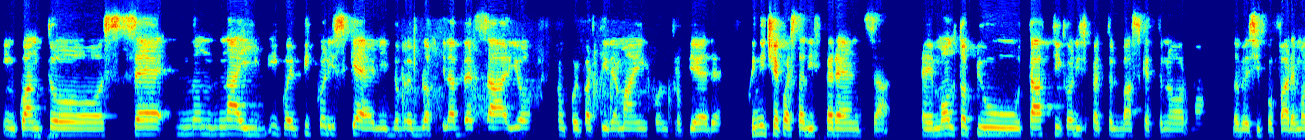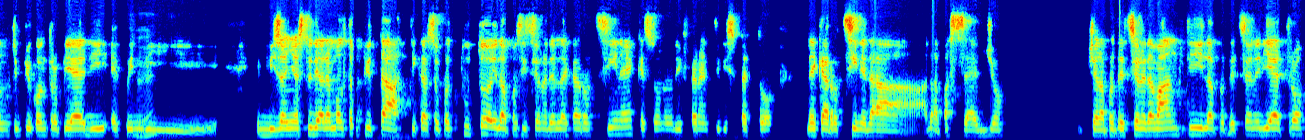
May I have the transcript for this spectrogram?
in quanto se non hai quei piccoli schemi dove blocchi l'avversario non puoi partire mai in contropiede. Quindi c'è questa differenza, è molto più tattico rispetto al basket normo, dove si può fare molti più contropiedi e quindi... Mm bisogna studiare molta più tattica, soprattutto la posizione delle carrozzine che sono differenti rispetto alle carrozzine da, da passeggio. C'è la protezione davanti, la protezione dietro,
